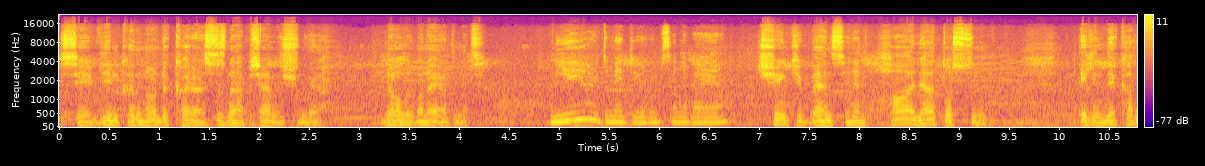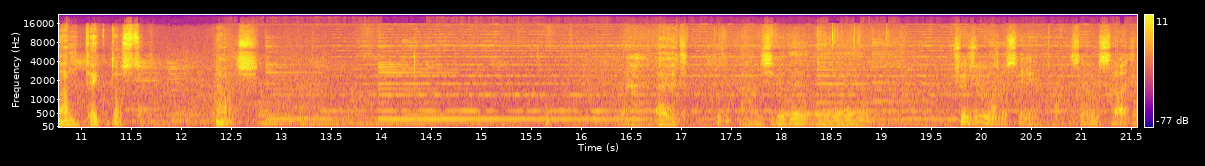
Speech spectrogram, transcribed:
sevdiğim kadın orada kararsız ne yapacağını düşünüyor. Ne olur bana yardım et. Niye yardım ediyorum sana ben ya? Çünkü ben senin hala dostunum. Elinde kalan tek dostun. Ne olur. Evet. Abi şeyde eee Çözüyoruz meseleyi. Sen bir sakin.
